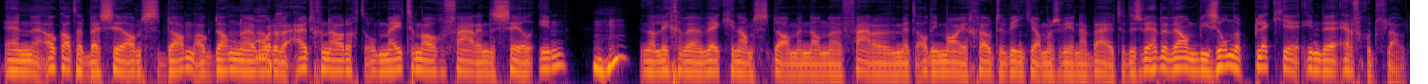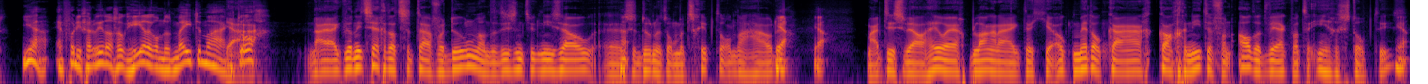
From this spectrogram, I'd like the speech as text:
En ook altijd bij Sail Amsterdam. Ook dan Ook. worden we uitgenodigd om mee te mogen varen in de Sail in. Mhm. En dan liggen we een weekje in Amsterdam en dan eh, varen we met al die mooie grote windjammers weer naar buiten. Dus we hebben wel een bijzonder plekje in de erfgoedvloot. Ja, en voor die vrijwilligers ook heerlijk om dat mee te maken, Ja. toch? Nou ja, ik wil niet zeggen dat ze het daarvoor doen, want het is natuurlijk niet zo. Uh, Ja. Ze doen het om het schip te onderhouden. Ja, ja. Maar het is wel heel erg belangrijk dat je ook met elkaar kan genieten van al dat werk wat erin gestopt is. Ja.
